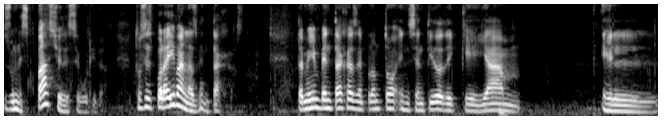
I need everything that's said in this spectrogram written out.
es un espacio de seguridad. Entonces por ahí van las ventajas. También ventajas de pronto en sentido de que ya mm, el,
